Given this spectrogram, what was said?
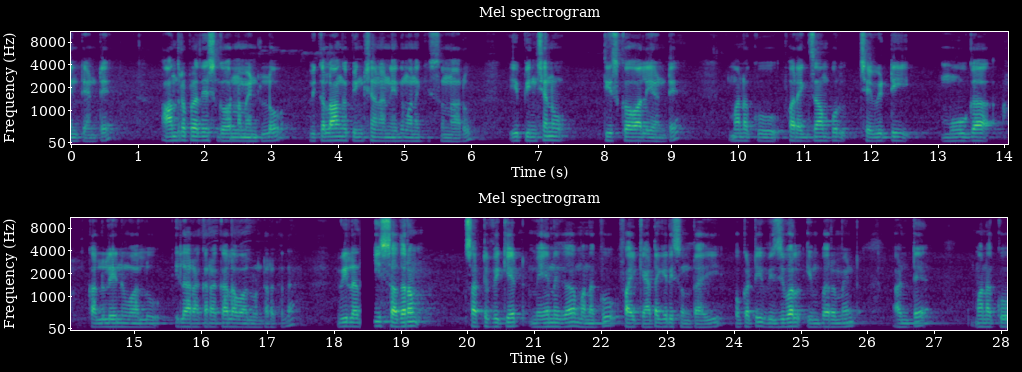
ఏంటంటే ఆంధ్రప్రదేశ్ గవర్నమెంట్లో వికలాంగ పింఛన్ అనేది మనకి ఇస్తున్నారు ఈ పింఛను తీసుకోవాలి అంటే మనకు ఫర్ ఎగ్జాంపుల్ చెవిటి మూగ కళ్ళు లేని వాళ్ళు ఇలా రకరకాల వాళ్ళు ఉంటారు కదా. వీళ్ళ ఈ సదరం సర్టిఫికేట్ మెయిన్గా మనకు ఫైవ్ కేటగిరీస్ ఉంటాయి. ఒకటి విజువల్ ఇంపర్మెంట్ అంటే మనకు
